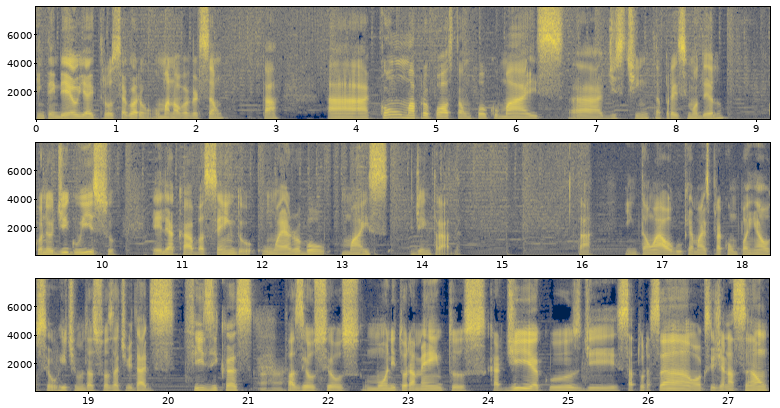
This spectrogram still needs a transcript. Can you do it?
entendeu, e aí trouxe agora uma nova versão, tá? Ah, com uma proposta um pouco mais ah, distinta para esse modelo. Quando eu digo isso, ele acaba sendo um wearable mais de entrada, tá? Então é algo que é mais para acompanhar o seu ritmo das suas atividades físicas, Aham. fazer os seus monitoramentos cardíacos, de saturação, oxigenação.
